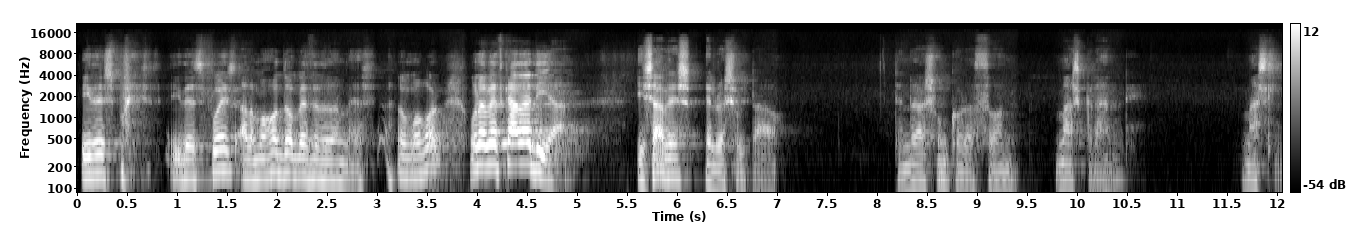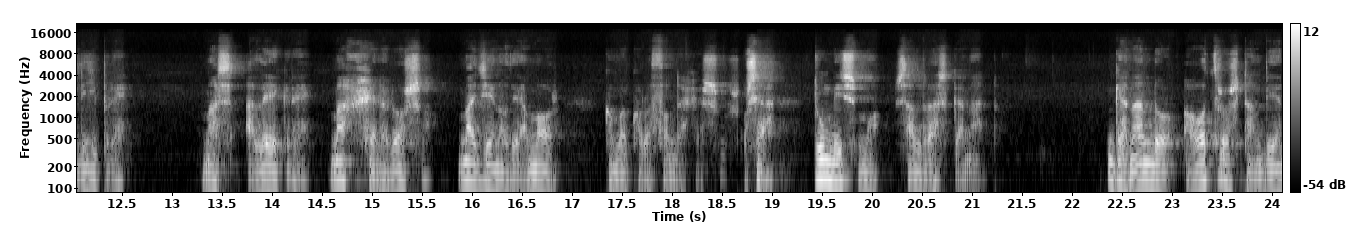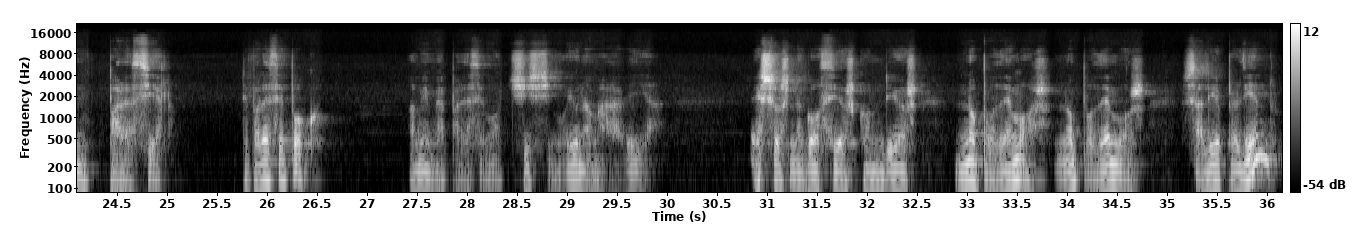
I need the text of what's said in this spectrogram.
Y después, y después, a lo mejor dos veces al mes, a lo mejor una vez cada día. Y sabes el resultado. Tendrás un corazón más grande, más libre, más alegre, más generoso, más lleno de amor, como el corazón de Jesús. O sea, tú mismo saldrás ganando, ganando a otros también para el cielo. ¿Te parece poco? A mí me parece muchísimo y una maravilla. Esos negocios con Dios no podemos, no podemos salir perdiendo.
